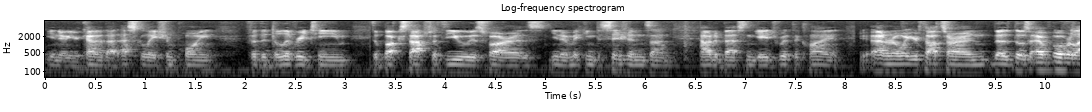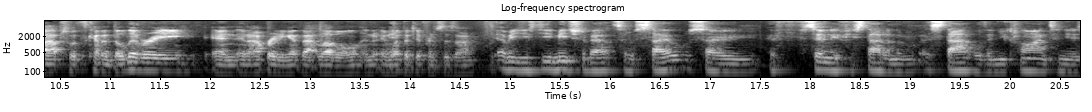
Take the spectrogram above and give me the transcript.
you know you're kind of that escalation point for the delivery team. The buck stops with you as far as you know making decisions on how to best engage with the client. I don't know what your thoughts are on the, those overlaps with kind of delivery and, and operating at that level and, and what the differences are. I mean, you, you, mentioned about sort of sales. So if certainly if you start on the start with a new client and you're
